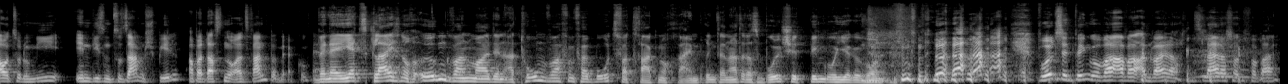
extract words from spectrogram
Autonomie in diesem Zusammenspiel, aber das nur als Randbemerkung. Wenn er jetzt gleich noch irgendwann mal den Atomwaffenverbotsvertrag noch reinbringt, dann hat er das Bullshit-Bingo hier gewonnen. Bullshit-Bingo war aber an Weihnachten, ist leider schon vorbei.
